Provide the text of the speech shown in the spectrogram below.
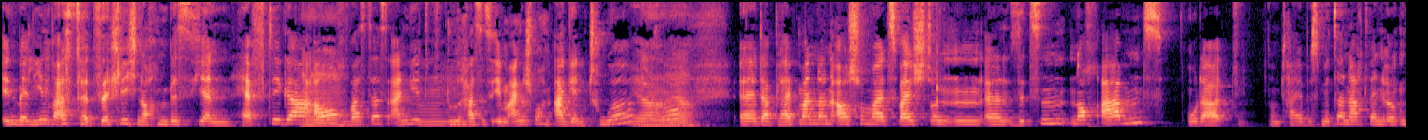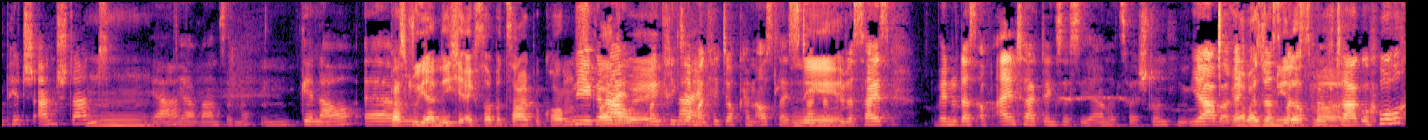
in Berlin war es tatsächlich noch ein bisschen heftiger mhm. auch, was das angeht. Mhm. Du hast es eben angesprochen, Agentur. Ja, so. ja. Äh, da bleibt man dann auch schon mal zwei Stunden äh, sitzen noch abends oder zum Teil bis Mitternacht, wenn irgendein Pitch anstand. Mhm. Ja. ja, Wahnsinn, ne? Mhm. Genau. Ähm, Was du ja nicht extra bezahlt bekommst. Nee, genau. Man kriegt ja, man kriegt auch keinen Ausgleichstag nee. dafür. Das heißt, wenn du das auf einen Tag denkst, ist ja mit zwei Stunden. Ja, aber rechne ja, aber das mal das auf fünf mal. Tage hoch.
